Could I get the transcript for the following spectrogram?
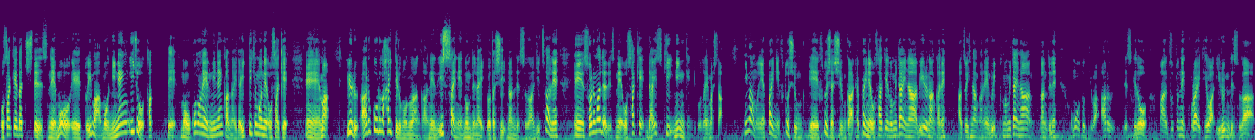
お酒立ちしてですね、もう、えっ、ー、と、今はもう2年以上経って、もうこのね、2年間の間、一滴もね、お酒、えー、まあ、いわゆるアルコールが入ってるものなんかはね、一切ね、飲んでない私なんですが、実はね、えー、それまではですね、お酒大好き人間でございました。今もね、やっぱりね、ふと瞬、えー、ふとした瞬間、やっぱりね、お酒飲みたいな、ビールなんかね、暑い日なんかね、ぐいっと飲みたいな、なんてね、思う時はあるんですけど、まあずっとね、こらえてはいるんですが、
